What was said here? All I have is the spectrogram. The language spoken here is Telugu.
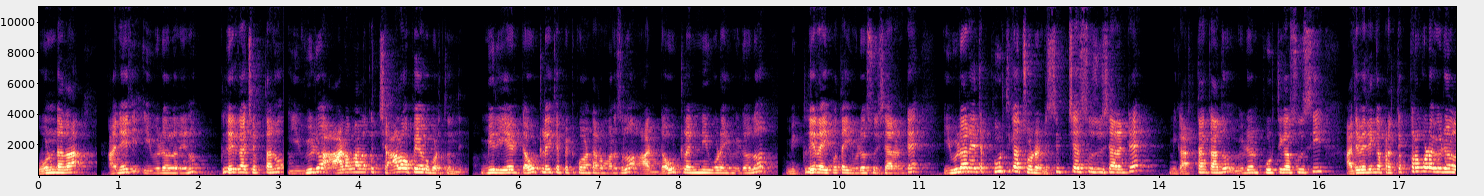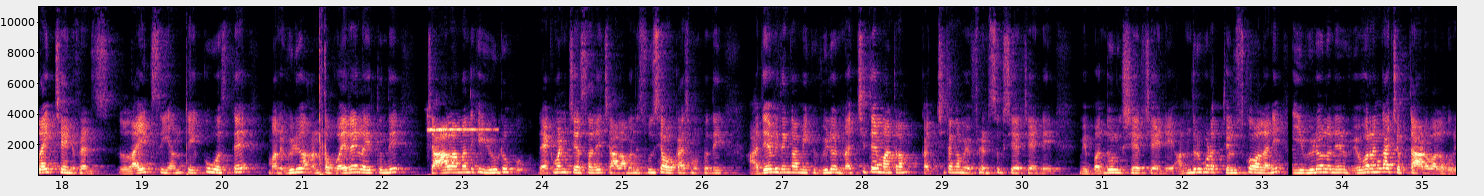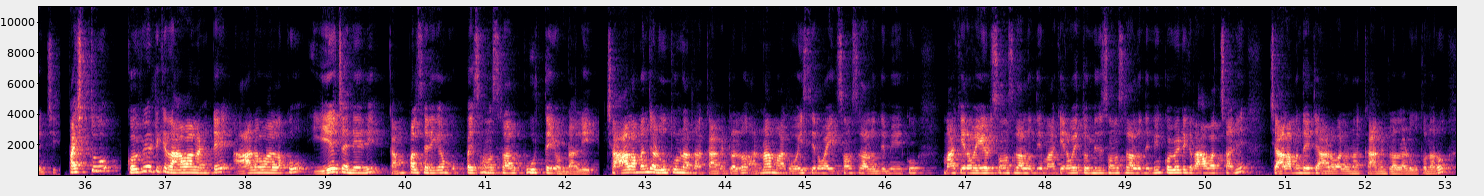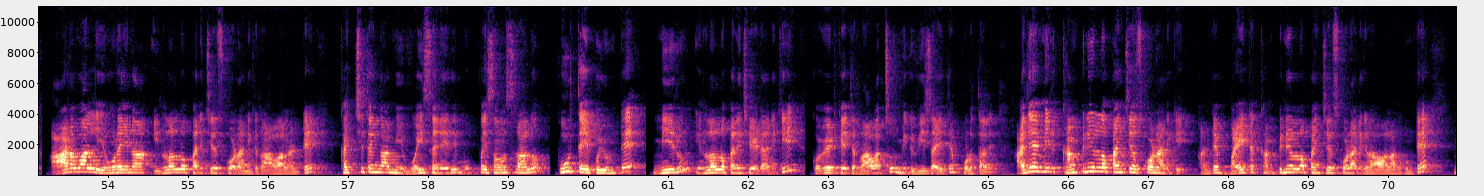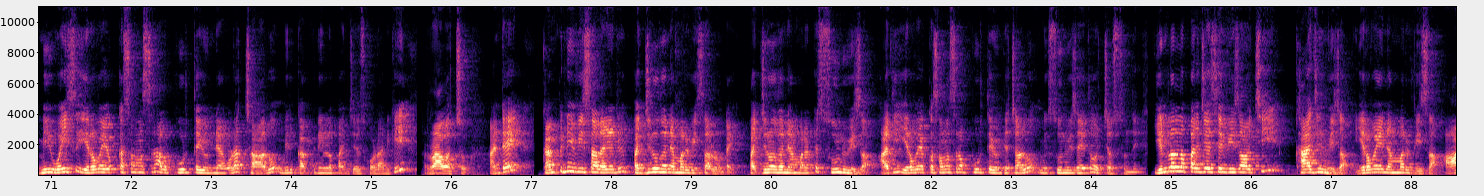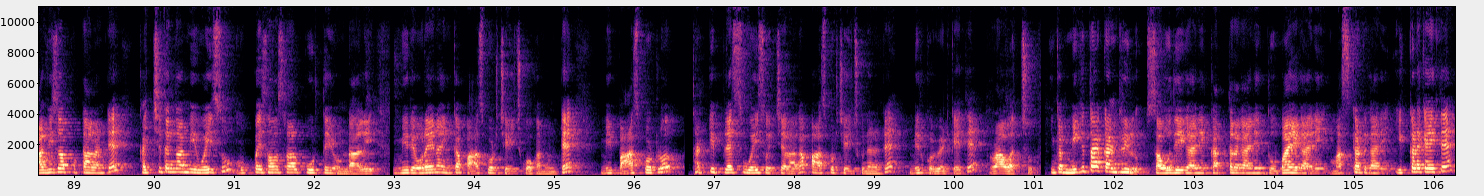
ఉండదా అనేది ఈ వీడియోలో నేను క్లియర్గా చెప్తాను. ఈ వీడియో ఆడవాళ్ళకు చాలా ఉపయోగపడుతుంది. మీరు ఏ డౌట్లు అయితే పెట్టుకుంటారో మనసులో ఆ డౌట్లన్నీ కూడా ఈ వీడియోలో మీకు క్లియర్ అయిపోతాయి. ఈ వీడియో చూశారంటే ఈ వీడియోని అయితే పూర్తిగా చూడండి. స్కిప్ చేస్తూ చూశారంటే మీకు అర్థం కాదు. వీడియోని పూర్తిగా చూసి అదేవిధంగా ప్రతి ఒక్కరు కూడా వీడియోని లైక్ చేయండి ఫ్రెండ్స్. లైక్స్ ఎంత ఎక్కువ వస్తే మన వీడియో అంత వైరల్ అవుతుంది. చాలామందికి యూట్యూబ్ రికమెండ్ చేస్తుంది. చాలామంది చూసే అవకాశం ఉంటుంది. అదేవిధంగా మీకు వీడియో నచ్చితే మాత్రం ఖచ్చితంగా మీ ఫ్రెండ్స్కి షేర్ చేయండి. మీ బంధువులకు షేర్ చేయండి అందరూ కూడా తెలుసుకోవాలని ఈ వీడియోలో నేను వివరంగా చెప్తా ఆడవాళ్ళ గురించి. ఫస్ట్ కొవ్వేటికి రావాలంటే ఆడవాళ్ళకు ఏజ్ అనేది కంపల్సరీగా ముప్పై సంవత్సరాలు పూర్తయి ఉండాలి. చాలా మంది అడుగుతున్నారు నా కామెంట్లలో అన్న మాకు వయసు ఇరవై ఐదు సంవత్సరాలు ఉంది మీకు మాకు ఇరవై ఏడు సంవత్సరాలు ఉంది మాకు ఇరవై తొమ్మిది సంవత్సరాలు ఉంది మేము కోవిడ్కి రావచ్చా అని చాలా మంది అయితే ఆడవాళ్ళు నాకు కామెంట్లలో అడుగుతున్నారు. ఆడవాళ్ళు ఎవరైనా ఇళ్ళలో పని చేసుకోవడానికి రావాలంటే ఖచ్చితంగా మీ వయసు అనేది ముప్పై సంవత్సరాలు పూర్తి అయిపోయి ఉంటే మీరు ఇళ్ళలో పని చేయడానికి కువైట్కి అయితే రావచ్చు మీకు వీసా అయితే పుడుతుంది. అదే మీరు కంపెనీల్లో పని చేసుకోవడానికి అంటే బయట కంపెనీల్లో పని చేసుకోవడానికి రావాలనుకుంటే మీ వయసు ఇరవై ఒక్క సంవత్సరాలు పూర్తయి ఉన్నా కూడా చాలు మీరు కంపెనీల్లో పని చేసుకోవడానికి రావచ్చు. అంటే కంపెనీ వీసాలు అనేటివి పద్దెనిమిదో నెంబర్ వీసాలు ఉంటాయి. పద్దెనిమిదో నెంబర్ అంటే సూన్ వీసా. అది ఇరవై ఒక్క సంవత్సరం పూర్తి ఉంటే చాలు మీకు సూన్ వీసా అయితే వచ్చేస్తుంది. ఇళ్ళలో పనిచేసే వీసా వచ్చి కాజిన్ వీసా ఇరవై నెంబర్ వీసా. ఆ వీసా పుట్టాలంటే ఖచ్చితంగా మీ వయసు ముప్పై సంవత్సరాలు పూర్తయి ఉండాలి. మీరు ఎవరైనా ఇంకా పాస్పోర్ట్ చేయించుకోకుండా ఉంటే మీ పాస్పోర్ట్లో థర్టీ ప్లస్ వయసు వచ్చేలాగా పాస్పోర్ట్ చేయించుకున్నారంటే మీరు కువైట్కి అయితే రావచ్చు. ఇంకా మిగతా కంట్రీలు సౌదీ కానీ ఖత్తర్ కానీ దుబాయ్ కానీ మస్కట్ కానీ ఇక్కడికైతే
